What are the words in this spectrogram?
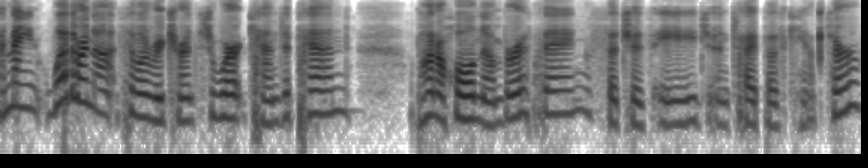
I mean, whether or not someone returns to work can depend upon a whole number of things, such as age and type of cancer.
